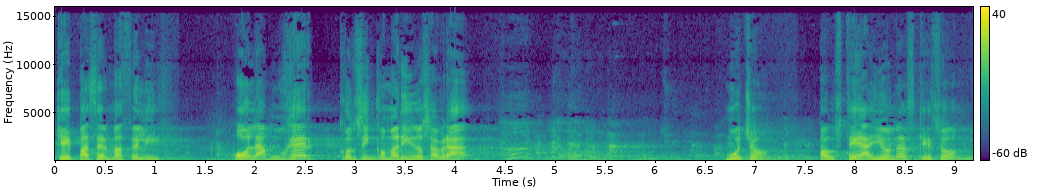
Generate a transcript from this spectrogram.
que para ser más feliz. O la mujer con cinco maridos habrá. Mucho. Para usted hay unas que son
